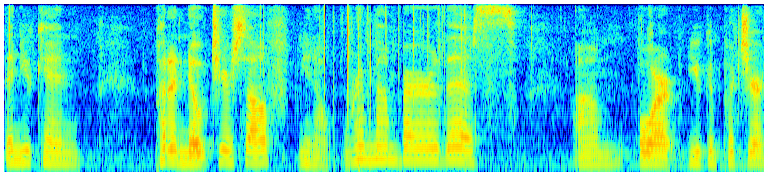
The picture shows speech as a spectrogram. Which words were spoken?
then you can put a note to yourself, you know, remember this. Um, or you can put your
